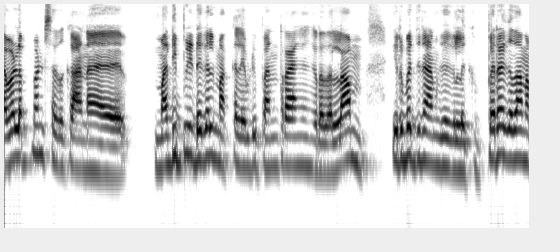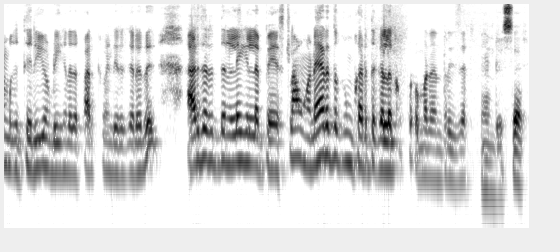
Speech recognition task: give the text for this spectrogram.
டெவலப்மெண்ட்ஸ் அதுக்கான மதிப்பீடுகள் மக்கள் எப்படி பண்ணுறாங்கங்கிறதெல்லாம் இருபத்தி நான்குகளுக்கு பிறகு தான் நமக்கு தெரியும் அப்படிங்கிறத பார்க்க வேண்டியிருக்கிறது. அடுத்தடுத்த நிலைகளில் பேசலாம். உங்கள் நேரத்துக்கும் கருத்துக்களுக்கும் ரொம்ப நன்றி சார். நன்றி சார்.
